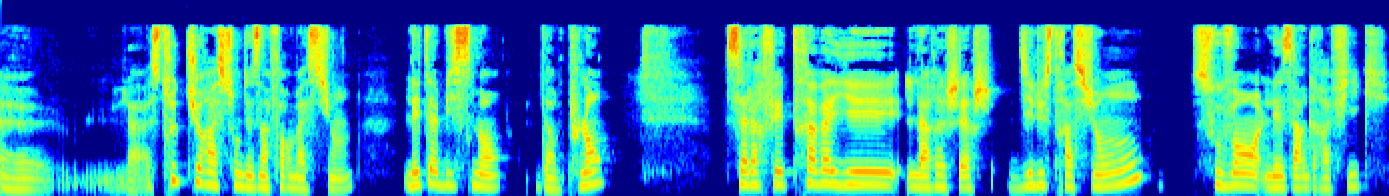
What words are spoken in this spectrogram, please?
euh, la structuration des informations, l'établissement d'un plan, ça leur fait travailler la recherche d'illustrations, souvent les arts graphiques,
